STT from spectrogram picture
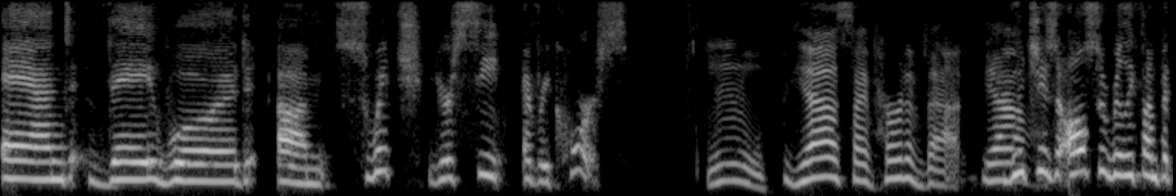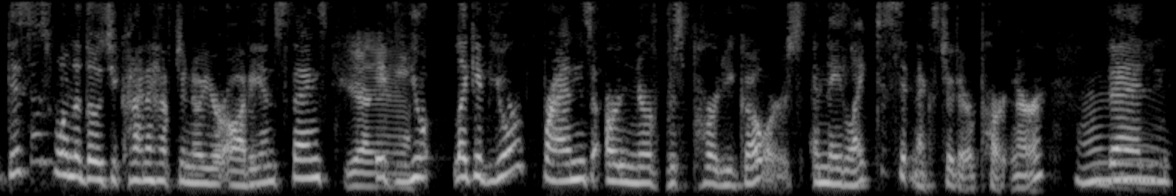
and they would um, switch your seat every course. Mm. Yes, I've heard of that. Yeah. Which is also really fun. But this is one of those you kind of have to know your audience things. Yeah. If yeah. you like, if your friends are nervous party goers and they like to sit next to their partner, mm. then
